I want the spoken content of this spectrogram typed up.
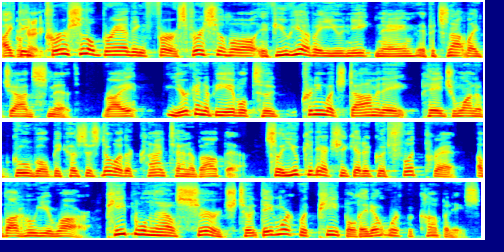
I think Okay. personal branding first. First of all, if you have a unique name, if it's not like John Smith, right, you're going to be able to pretty much dominate page one of Google because there's no other content about that. So you can actually get a good footprint about who you are. People now search to, they work with people. They don't work with companies.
